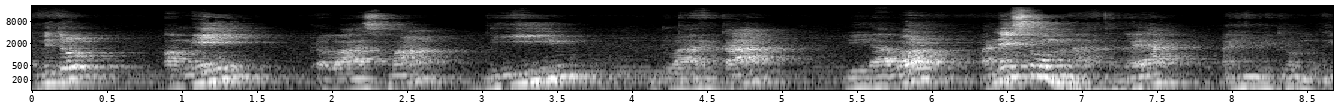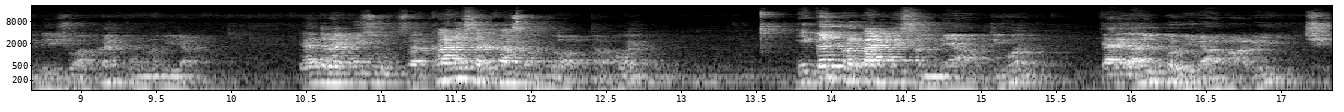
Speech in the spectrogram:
તો મિત્રો, અમે પ્રવાસમાં દીવ દ્વારકા, વેરાવળ અને સોમનાથ ગયા. અહીં મિત્રો મૂકી દઈશું આપણે પૂર્ણ વિરામ યાદ રાખીશું સરખા ને સરખા શબ્દો આવતા હોય, એક જ પ્રકારની સંજ્ઞા આવતી હોય, ત્યારે અલ્પ વિરામ આવી છે.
